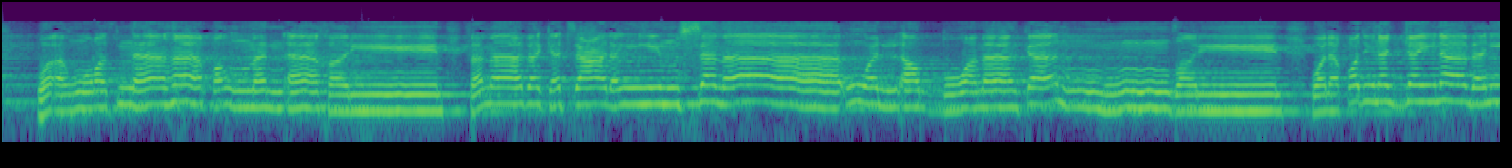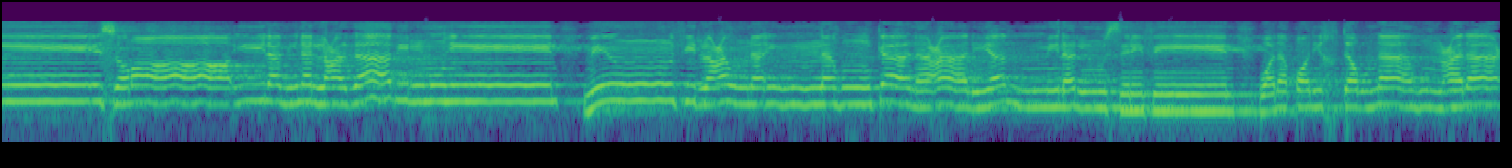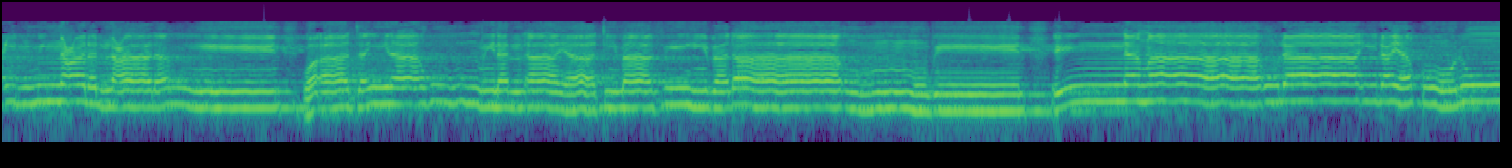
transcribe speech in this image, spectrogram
وَأَوْرَثْنَاهَا قَوْمًا آخَرِينَ فَمَا بَكَتْ عَلَيْهِمُ السَّمَاءُ وَالْأَرْضُ وَمَا كَانُوا مُنظَرِينَ وَلَقَدْ نَجَّيْنَا بَنِي إِسْرَائِيلَ مِنَ الْعَذَابِ الْمُهِينِ مِن فِرْعَوْنَ إِنَّهُ كَانَ عَالِيًا مِّنَ الْمُسْرِفِينَ وَلَقَدِ اخْتَرْنَاهُمْ عَلَىٰ عِلْمٍ عَلَى الْعَالَمِينَ وَآتَيْنَاهُم مِّنَ الْآيَاتِ مَا فِيهِ بَلَاءٌ مُّبِينٌ إِنَّ هَٰؤُلَاءِ لَيَقُولُونَ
